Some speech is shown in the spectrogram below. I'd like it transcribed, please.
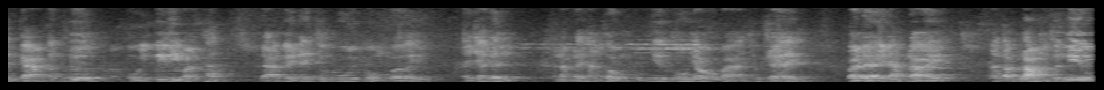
tình cảm thân thương của quý vị quan khách đã về đây chung vui cùng với gia đình làm lễ thành thuận cũng như cô dâu và chú rể. Và để đáp lại à, tấm lòng thương yêu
